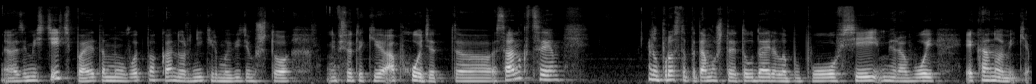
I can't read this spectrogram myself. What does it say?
Э, заместить. Поэтому вот пока Норникель мы видим, что все-таки обходят санкции. Ну, просто потому что это ударило бы по всей мировой экономике.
